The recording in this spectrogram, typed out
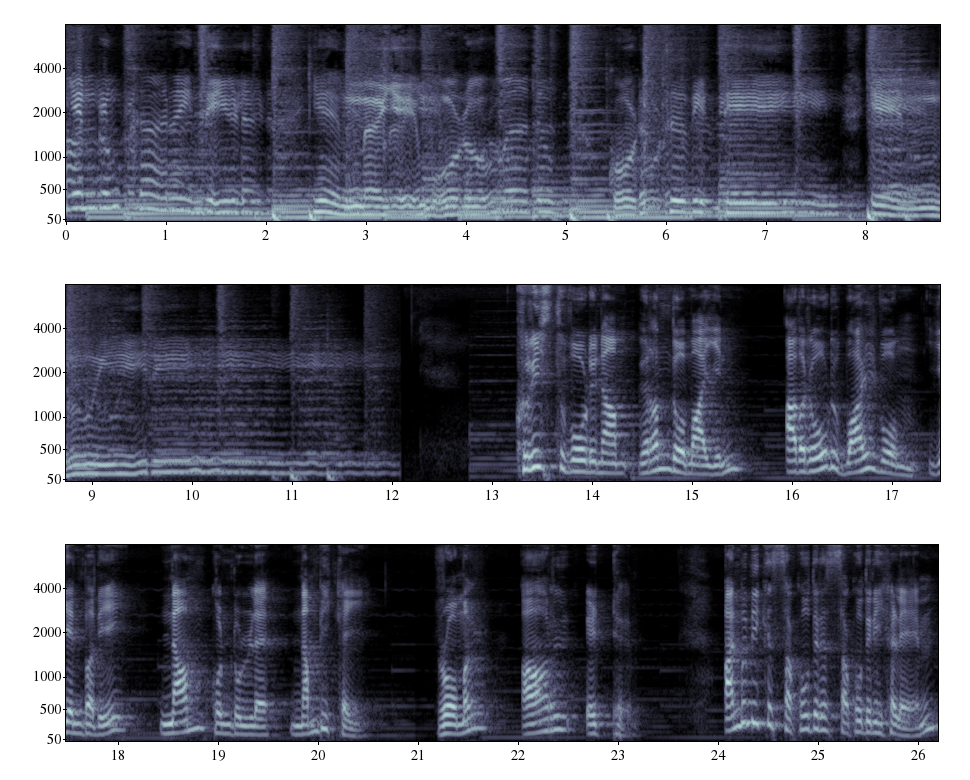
என்றும் கரைந்திட என்னையே முழுவதும் கொடுத்து விட்டேன் என் கிறிஸ்துவோடு நாம் இறந்தோமாயின் அவரோடு வாழ்வோம் என்பதே நாம் கொண்டுள்ள நம்பிக்கை. ரோமர் ஆறு எட்டு. அன்புமிக்க சகோதர சகோதரிகளே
